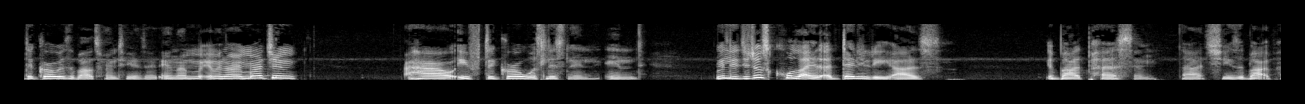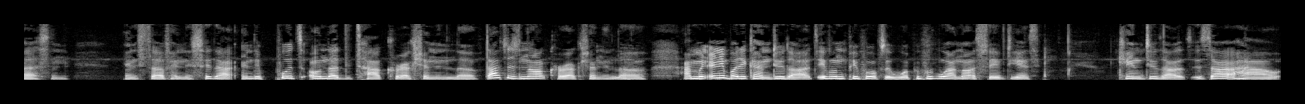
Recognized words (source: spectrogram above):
The girl is about 20 years old. And I'm, when I imagine how if the girl was listening and really they just call her identity as a bad person that she's a bad person and stuff and they say that and they put under the tag correction in love. That is not correction in love. I mean anybody can do that. Even people of the world people who are not saved yet can do that. Is that how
